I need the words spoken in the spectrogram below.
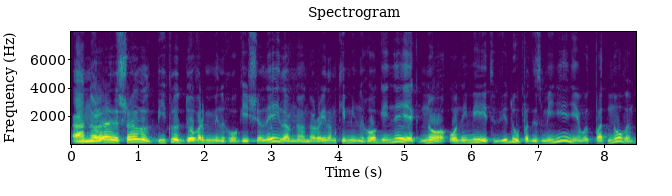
битлу довар мингоги шелейлом, но норейлом кимингоги неек. Но он имеет в виду под изменением, вот под новым,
